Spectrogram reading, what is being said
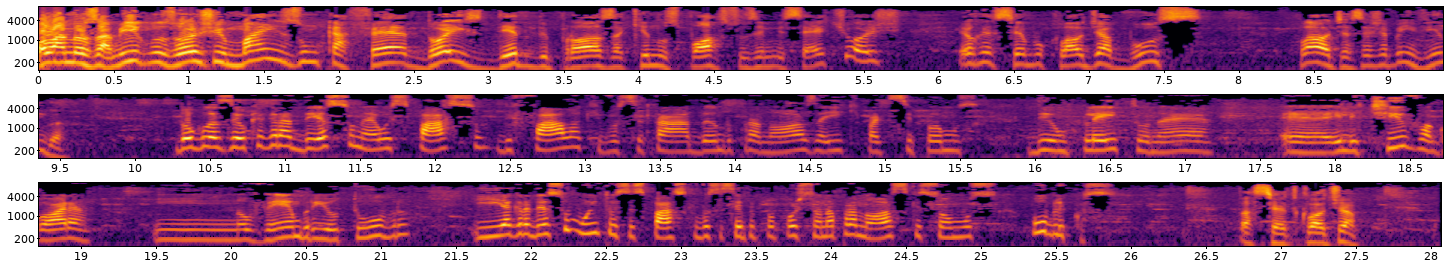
Olá, meus amigos. Hoje mais um café, dois dedos de prosa aqui nos postos M7. Hoje eu recebo Cláudia Bus. Cláudia, seja bem-vinda. Douglas, eu que agradeço né, o espaço de fala que você está dando para nós aí, que participamos de um pleito né, é, eletivo agora em novembro e outubro. E agradeço muito esse espaço que você sempre proporciona para nós, que somos públicos. Tá certo, Cláudia.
